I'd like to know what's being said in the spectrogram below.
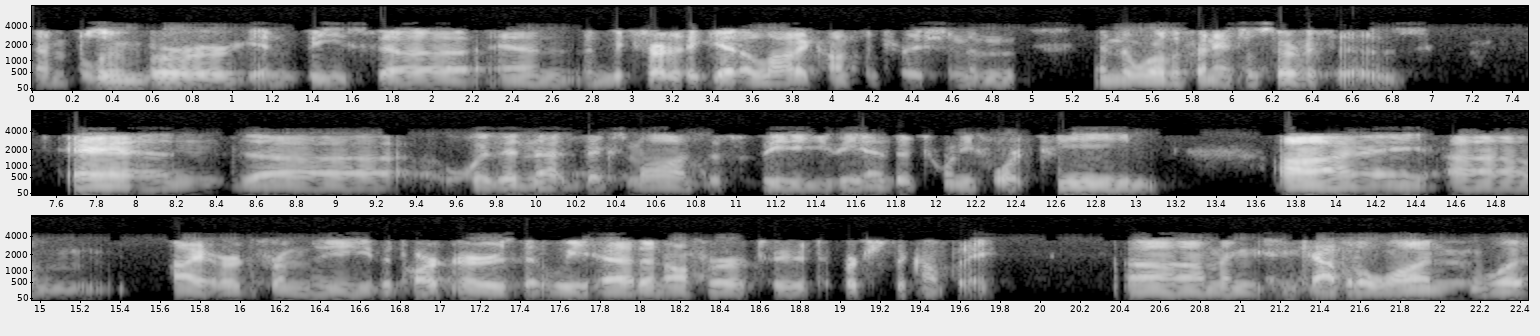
and Bloomberg and Visa, and, and we started to get a lot of concentration in in the world of financial services. And uh, within that six months, this is the the end of 2014. I um, I heard from the the partners that we had an offer to to purchase the company, um, and, and Capital One was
